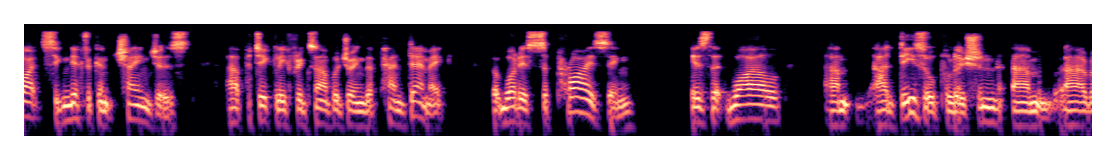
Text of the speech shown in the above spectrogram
quite significant changes, uh, particularly, for example, during the pandemic. But what is surprising is that while um, diesel pollution um, uh,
